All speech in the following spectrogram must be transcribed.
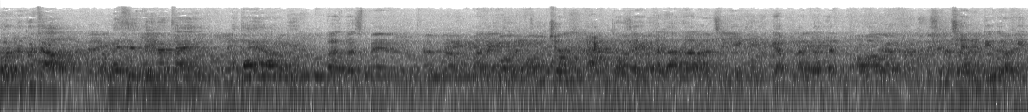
और भी कुछ आप मैसेज देना चाहें बताएँ आपके। बस बस मैं हमारे फ्यूचर एक्टर्स हैं कलाकारों से ये कहूँ कि अपना लगन और सिंसेरिटी रखें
